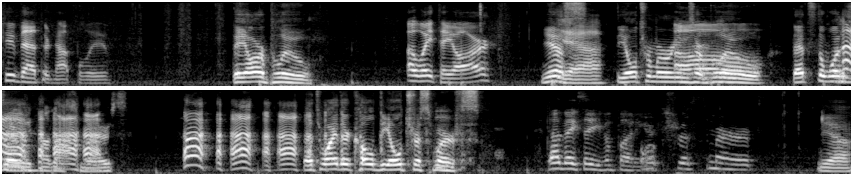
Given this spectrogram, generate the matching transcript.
Too bad they're not blue. they are blue Oh wait, they are. yes Yeah. the ultramarines are blue Oh. that's the ones that we call them smurfs that's why they're called the ultra smurfs that makes it even funnier. Ultra Smurfs. yeah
